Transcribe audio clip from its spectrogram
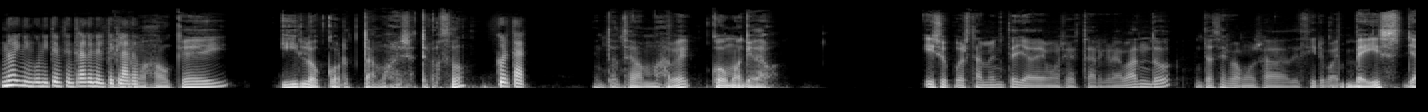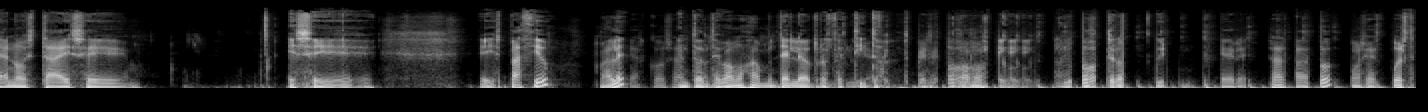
No hay ningún ítem centrado en el teclado. damos a OK y lo cortamos ese trozo. Cortar. Entonces vamos a ver cómo ha quedado. Y supuestamente ya debemos estar grabando. Entonces vamos a decir, veis, ya no está ese ese espacio, ¿vale? Entonces vamos a meterle otro efectito. Vamos a a- pues-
